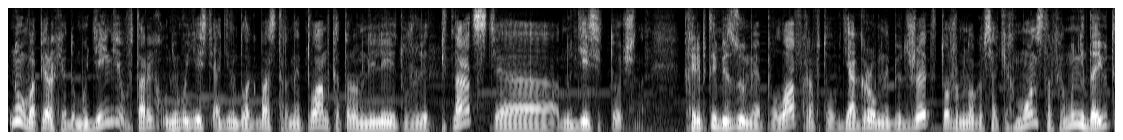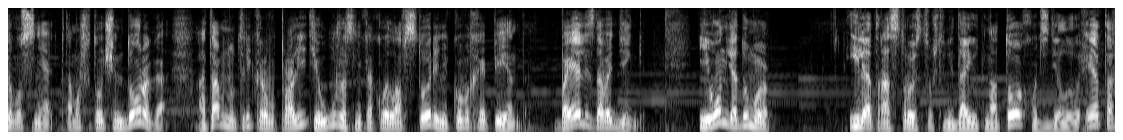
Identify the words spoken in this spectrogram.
Ну, во-первых, я думаю, деньги. Во-вторых, у него есть один блокбастерный план, который он лелеет уже лет 15, э, ну, 10 точно. «Хребты безумия» по Лавкрафту, где огромный бюджет, тоже много всяких монстров. Ему не дают его снять, потому что это очень дорого, а там внутри кровопролитие, ужас, никакой лавстори, никакого хэппи-энда. Боялись давать деньги. И он, я думаю, или от расстройства, что не дают на то, хоть сделаю это,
